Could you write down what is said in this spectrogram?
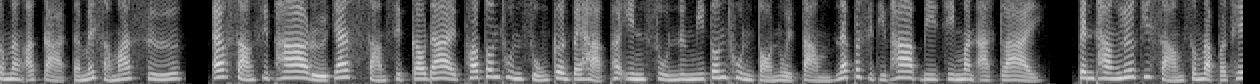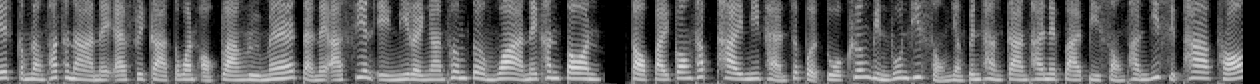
กำลังอากาศแต่ไม่สามารถซื้อ F-35 หรือ S-39 ได้ เพราะต้นทุนสูงเกินไปหากพระอินทร์ศูนย์หนึ่งมีต้นทุนต่อหน่วยต่ำ และประสิทธิภาพดีจริงมันอาจกลาย เป็นทางเลือกที่ 3สำหรับประเทศกำลังพัฒนาในแอฟริกาตะวันออกกลางหรือแม้ แต่ในอาเซียนเองมีรายงานเพิ่มเติมว่าในขั้นตอน ต่อไปกองทัพไทยมีแผนจะเปิดตัวเครื่องบินรุ่นที่ 2 อย่างเป็นทางการภายในปลายปี 2025 พร้อม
